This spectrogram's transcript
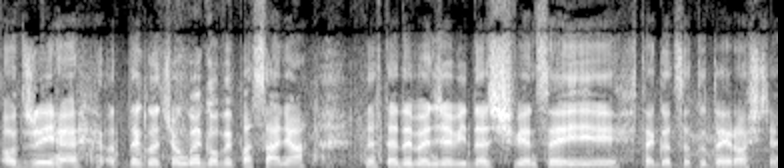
odżyje od tego ciągłego wypasania, wtedy będzie widać więcej tego, co tutaj rośnie.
